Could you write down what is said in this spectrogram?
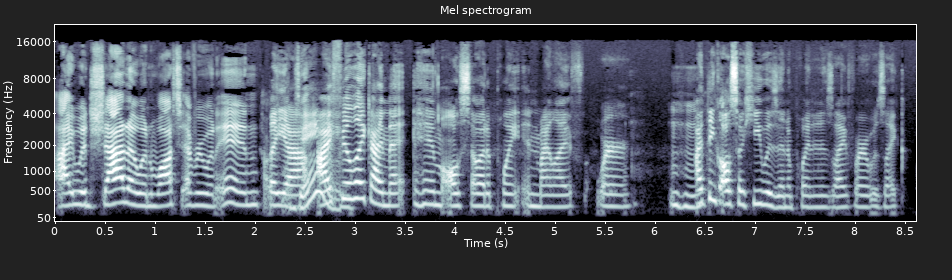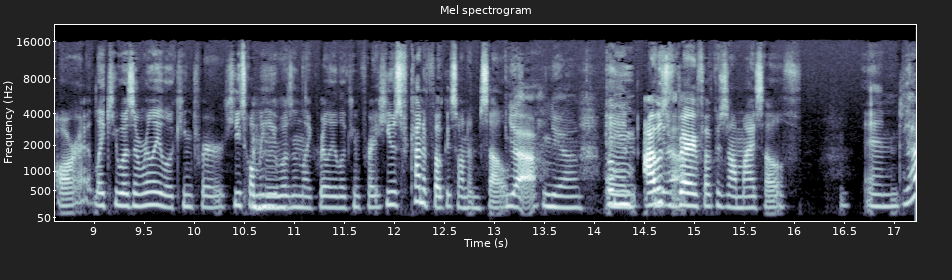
I would shadow and watch everyone in. But yeah, I feel like I met him also at a point in my life where Mm-hmm. I think also he was in a point in his life where it was like, all right, like he wasn't really looking for. He told me he wasn't like really looking for. It. He was kind of focused on himself. Yeah, Yeah. and I was yeah. very focused on myself. And yeah,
